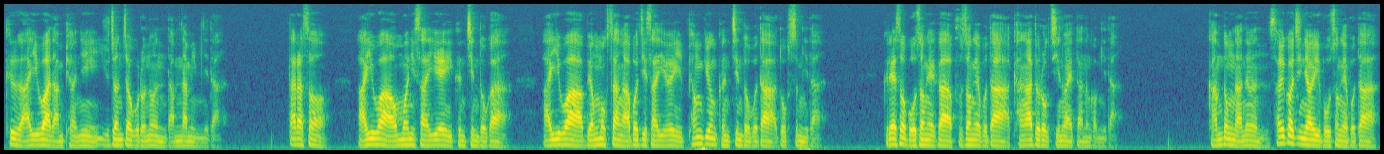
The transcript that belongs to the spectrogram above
그 아이와 남편이 유전적으로는 남남입니다. 따라서 아이와 어머니 사이의 근친도가 아이와 명목상 아버지 사이의 평균 근친도보다 높습니다. 그래서 모성애가 부성애보다 강하도록 진화했다는 겁니다. 감독나는 설거지녀의 모성애보다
